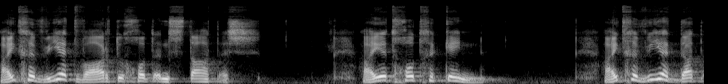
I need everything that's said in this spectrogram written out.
Hy het geweet waartoe God in staat is. Hy het God geken. Hy het geweet dat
